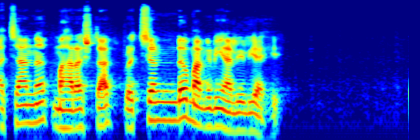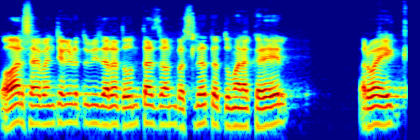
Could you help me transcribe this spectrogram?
अचानक महाराष्ट्रात प्रचंड मागणी आलेली आहे. पवार साहेबांच्याकडे तुम्ही जरा दोन तास जाऊन बसलं तर तुम्हाला कळेल. परवा एक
